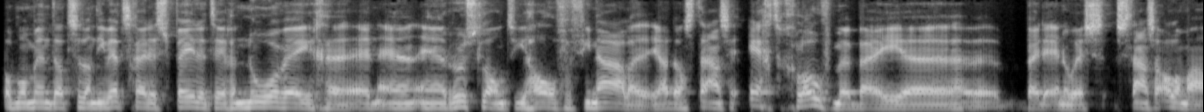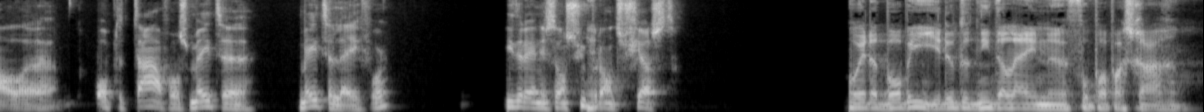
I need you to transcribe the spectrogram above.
op het moment dat ze dan die wedstrijden spelen tegen Noorwegen en, en, en Rusland, die halve finale, ja, dan staan ze echt, geloof me, bij, uh, bij de NOS, staan ze allemaal uh, op de tafels mee te, mee te leven hoor. Iedereen is dan super enthousiast. Hoor je dat, Bobby? Je doet het niet alleen uh, voor papa Schagen.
